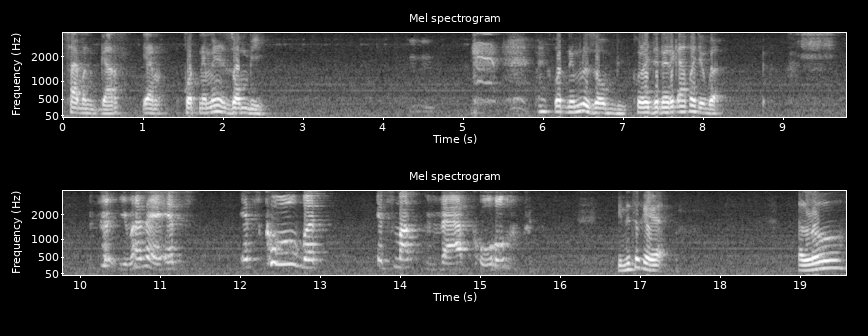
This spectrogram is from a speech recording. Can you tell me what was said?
Simon Garth yang codename-nya zombie. Codename lu zombie. Kalau generik apa coba? Gimana ya? It's it's cool but it's not that cool. Ini tuh kayak lo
